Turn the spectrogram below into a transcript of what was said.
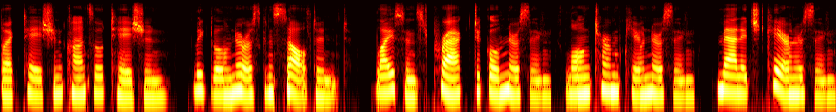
lactation consultation, legal nurse consultant, licensed practical nursing, long term care nursing, managed care nursing,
